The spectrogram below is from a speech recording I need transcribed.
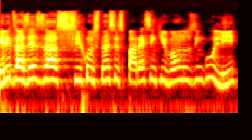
Queridos, às vezes as circunstâncias parecem que vão nos engolir.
